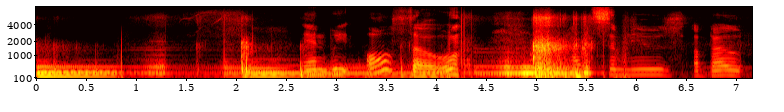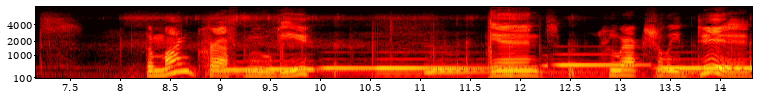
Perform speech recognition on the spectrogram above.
And we also had some news about the Minecraft movie and who actually did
